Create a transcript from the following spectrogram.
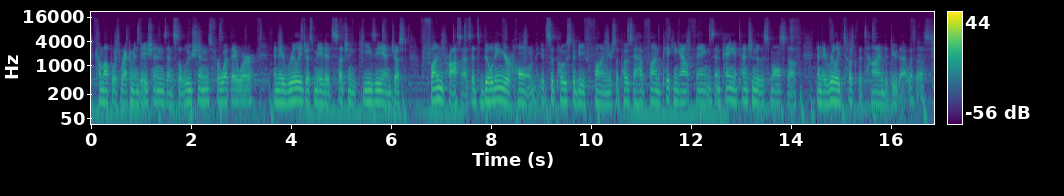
to come up with recommendations and solutions for what they were, and they really just made it such an easy and just fun process. It's building your home. It's supposed to be fun. You're supposed to have fun picking out things and paying attention to the small stuff. And they really took the time to do that with us.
